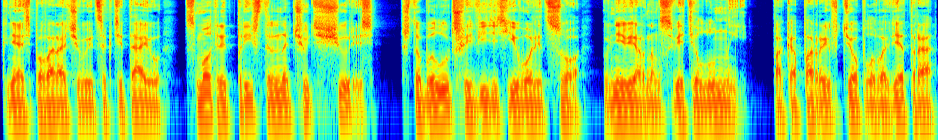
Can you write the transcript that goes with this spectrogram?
Князь поворачивается к Титаю, смотрит пристально, чуть щурясь, чтобы лучше видеть его лицо в неверном свете луны, пока порыв теплого ветра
